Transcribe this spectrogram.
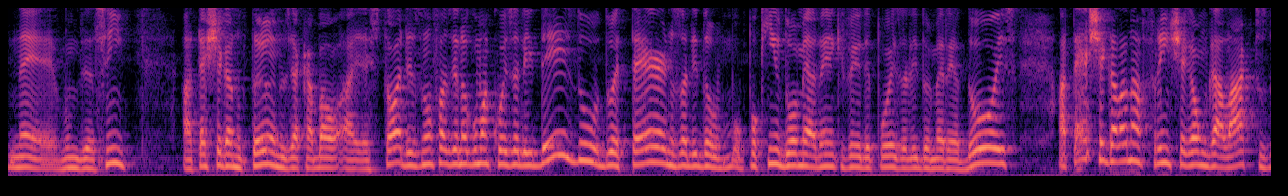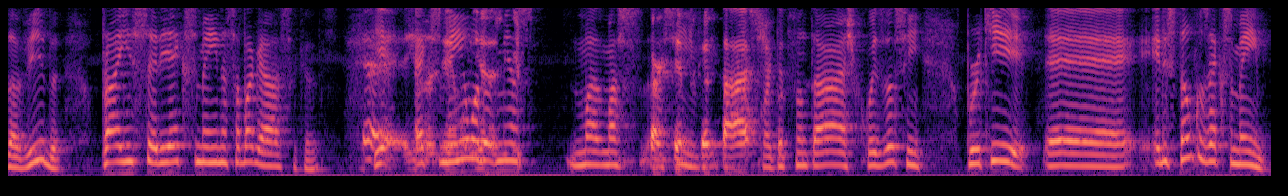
né? Vamos dizer assim até chegar no Thanos e acabar a história, eles vão fazendo alguma coisa ali, desde o do Eternos, ali do, um pouquinho do Homem-Aranha que veio depois ali do Homem-Aranha 2, até chegar lá na frente, chegar um Galactus da vida, pra inserir X-Men nessa bagaça, cara. É, e X-Men é uma das minhas. Uma, umas, Quarteto assim, Fantástico. Quarteto Fantástico, coisas assim. Porque é, eles estão com os X-Men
